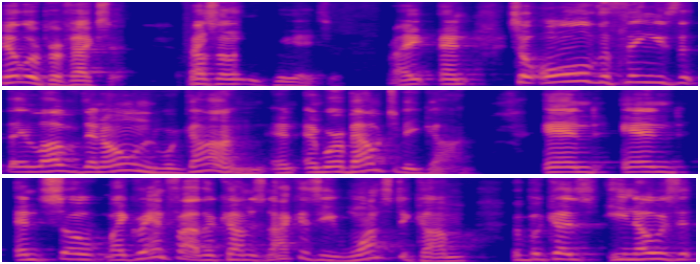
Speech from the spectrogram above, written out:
Hitler perfects it. Right. Mussolini creates it, right? And so all the things that they loved and owned were gone, and, and were about to be gone and and and so my grandfather comes not because he wants to come but because he knows that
